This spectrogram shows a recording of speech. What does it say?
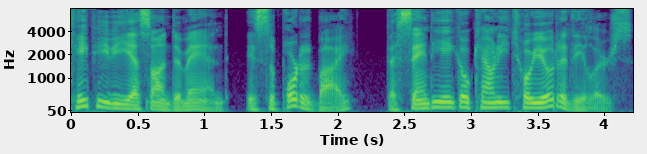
KPBS On Demand is supported by the San Diego County Toyota dealers,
